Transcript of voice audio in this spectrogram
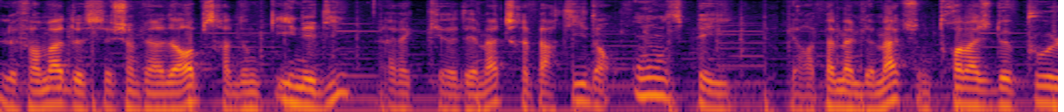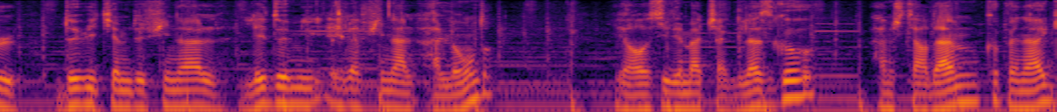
Le format de ce championnat d'Europe sera donc inédit, avec euh, des matchs répartis dans 11 pays. Il y aura pas mal de matchs, donc 3 matchs de poule, 2 huitièmes de finale, les demi et la finale à Londres. Il y aura aussi des matchs à Glasgow, Amsterdam, Copenhague,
